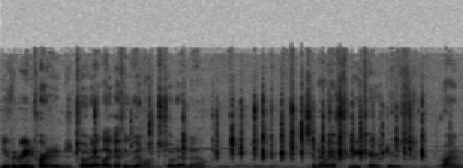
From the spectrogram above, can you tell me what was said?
You've been reincarnated into Toadette. Like I think we unlocked Toadette now. So now we have three characters. Brian.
